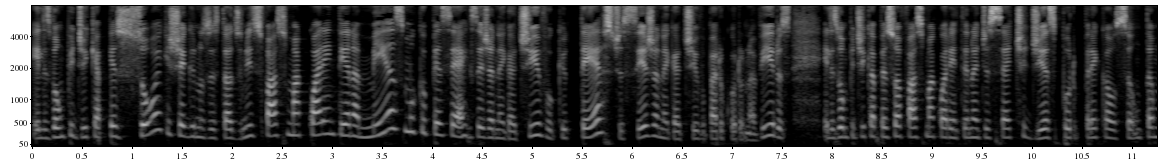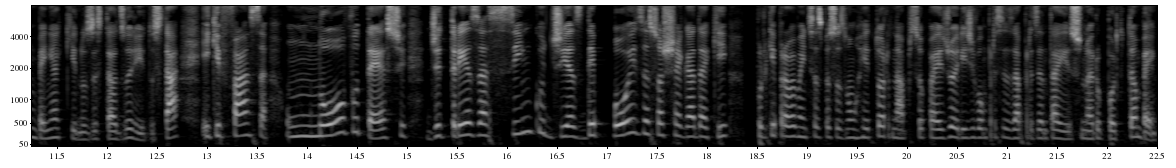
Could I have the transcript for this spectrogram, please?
eles vão pedir que a pessoa que chegue nos Estados Unidos faça uma quarentena, mesmo que o PCR seja negativo, que o teste seja negativo para o coronavírus, eles vão pedir que a pessoa faça uma quarentena de sete dias por precaução também aqui nos Estados Unidos, tá? E que faça um novo teste de três a cinco dias depois da sua chegada aqui, porque provavelmente essas pessoas vão retornar para o seu país de origem e vão precisar apresentar isso no aeroporto também.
